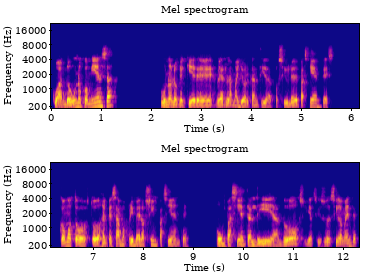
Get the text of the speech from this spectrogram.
Cuando uno comienza, uno lo que quiere es ver la mayor cantidad posible de pacientes como todos, todos empezamos primero sin paciente, un paciente al día, dos y así sucesivamente.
